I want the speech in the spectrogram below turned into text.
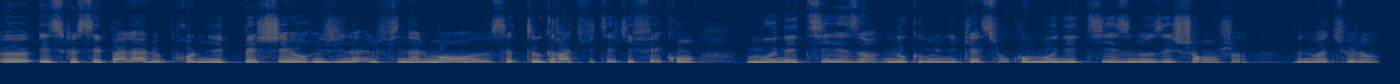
Euh, est-ce que c'est pas là le premier péché originel, finalement, euh, cette gratuité qui fait qu'on monétise nos communications, qu'on monétise nos échanges? Benoît Thuelin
